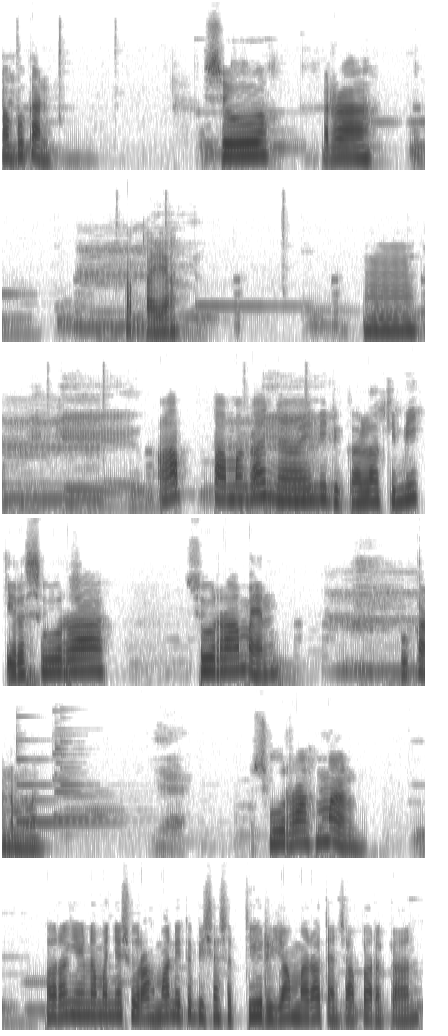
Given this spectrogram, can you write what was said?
Oh bukan. Surah apa ya? Hmm, apa makanya ini juga lagi mikir surah suramen? Bukan teman-teman. Surahman. Orang yang namanya surahman itu bisa sedih riang marah dan sabar kan?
